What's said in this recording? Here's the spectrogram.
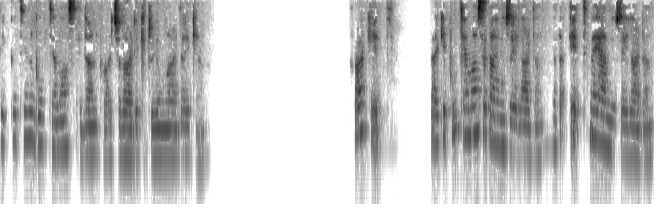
Dikkatin bu temas eden parçalardaki duyumlardayken fark et, belki bu temas eden yüzeylerden ya da etmeyen yüzeylerden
